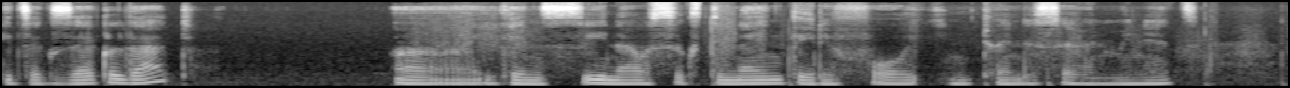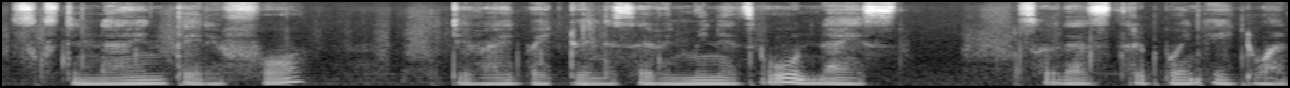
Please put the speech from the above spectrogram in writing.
it's exactly that. Uh, you can see now 69.34 in 27 minutes. 69.34 divided by 27 minutes. Oh, nice. So that's 3.81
